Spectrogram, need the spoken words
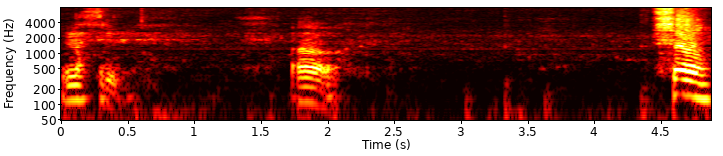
Nothing. Oh. So.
